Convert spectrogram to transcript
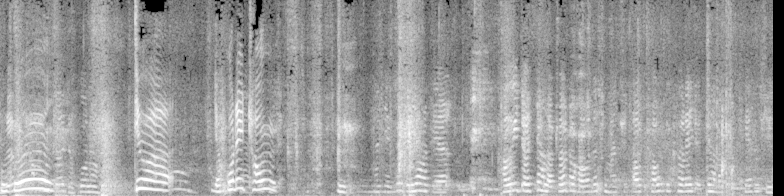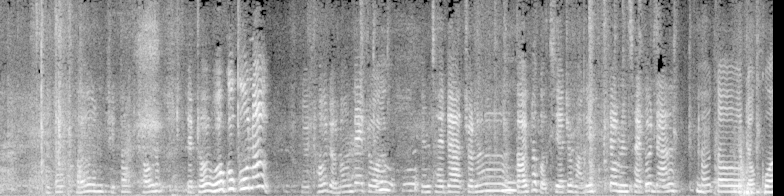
Chủ nó chưa giờ cô đây trông khơi cho cha là chó đó họ đó mà chị tao chó cái khơi đấy cho cha là khơi cái đó chị. Chị tao khơi chị tao chó đó chị chó ô cô cô nữa. Chị chó cho nó đây cho mình xài đá cho nó. Tối phải có chia cho mà đi. Cho mình xài tối đá. Thôi tôi cho cô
